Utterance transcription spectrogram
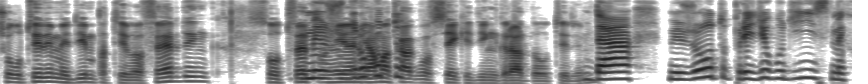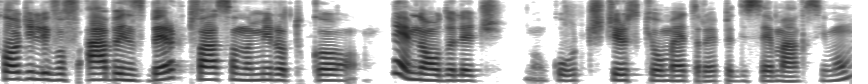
ще отидем един път и в Ердинг. Съответно, Между ние няма другото- как във всеки един град да отидем. Да, между другото, преди години сме ходили в Абенсберг. Това се намира тук, не е много далеч, около 40 км е 50 максимум,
